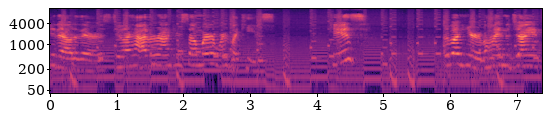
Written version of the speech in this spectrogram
get out of there. Do I have it around here somewhere? Where's my keys? Keys? What about here? Behind the giant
